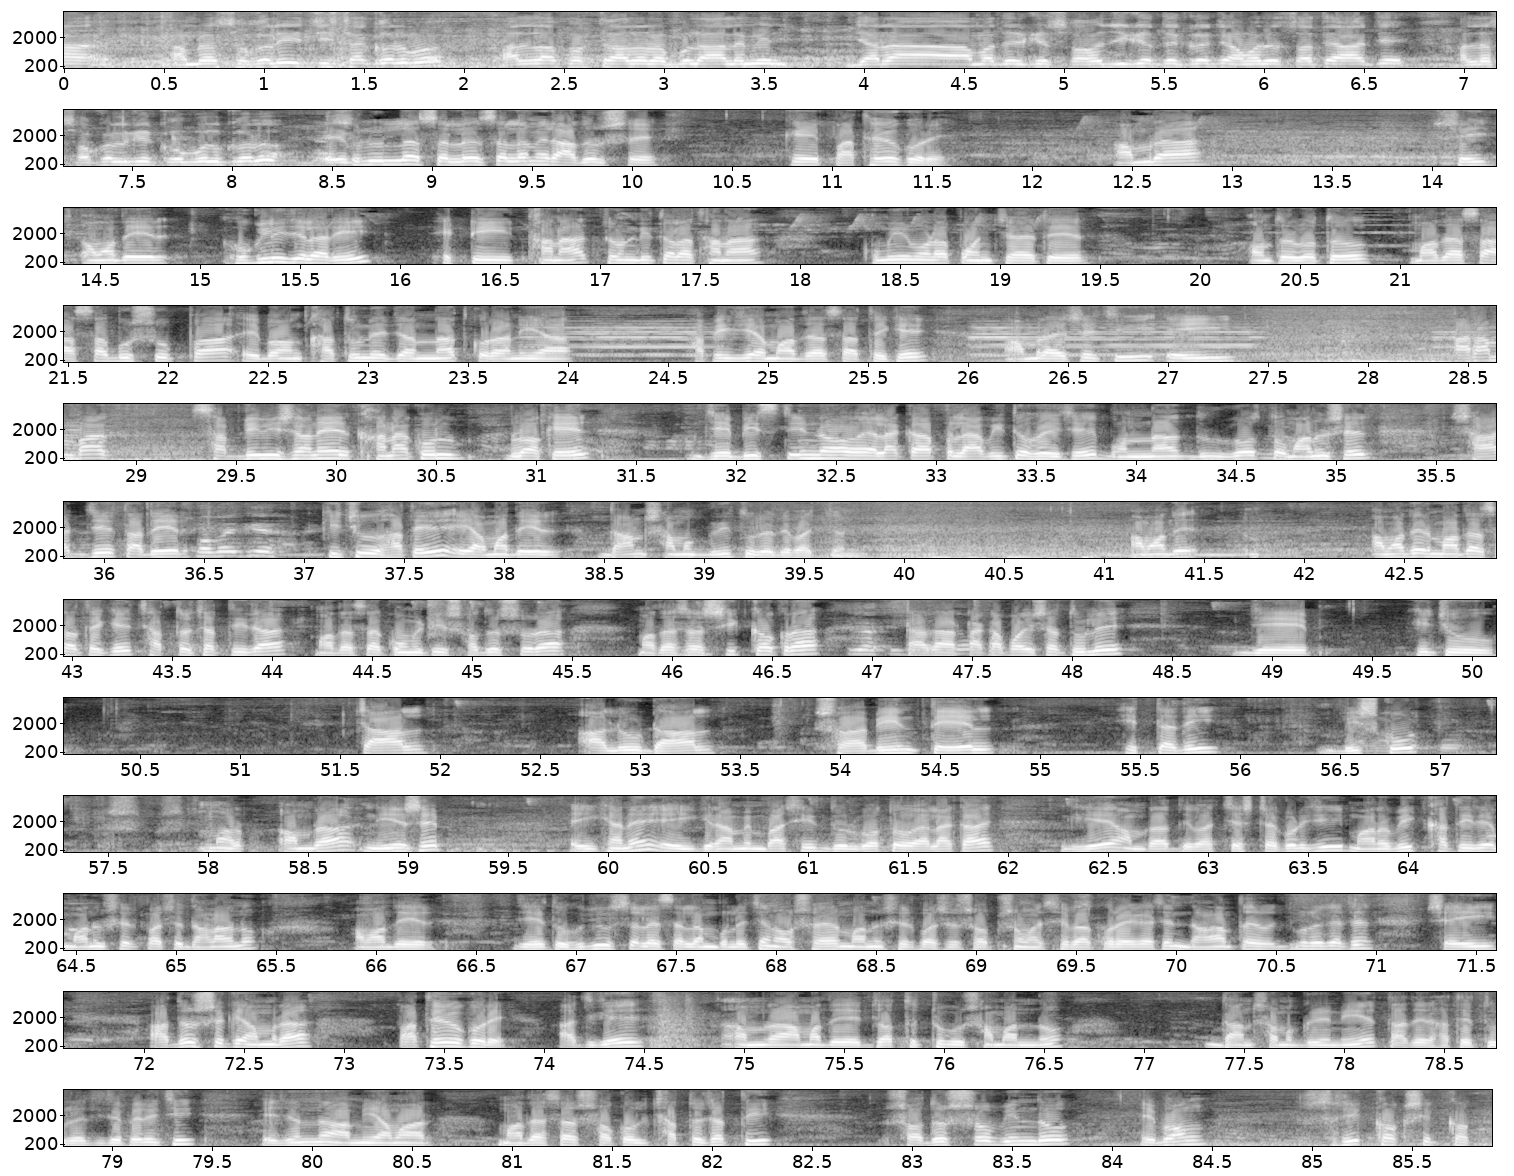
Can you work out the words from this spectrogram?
আমরা সকলেই চেষ্টা করব, আল্লাহ ফক্ত আল্লাহ রাবুল আলমিন যারা আমাদেরকে সহযোগিতা করেছে, আমাদের সাথে আছে, আল্লাহ সকলকে কবুল এই রসুল্লাহ সাল্লাহ সাল্লামের আদর্শে কে পাথেয় করে আমরা সেই আমাদের হুগলি জেলারই একটি থানা, চণ্ডীতলা থানা, কুমিরমোড়া পঞ্চায়েতের অন্তর্গত মাদ্রাসা আসাবুসুফা এবং খাতুনে জান্নাত কোরআনিয়া হাফিজিয়া মাদ্রাসা থেকে আমরা এসেছি এই আরামবাগ সাব ডিভিশনের খানাকুল ব্লকের যে বিস্তীর্ণ এলাকা প্লাবিত হয়েছে বন্যা দুর্গত মানুষের সাহায্যে তাদের কিছু হাতে এই আমাদের দান সামগ্রী তুলে দেওয়ার জন্য। আমাদের আমাদের মাদ্রাসা থেকে ছাত্রছাত্রীরা মাদ্রাসা কমিটির সদস্যরা মাদ্রাসার শিক্ষকরা তারা টাকা পয়সা তুলে যে কিছু চাল আলু ডাল সয়াবিন, তেল ইত্যাদি, বিস্কুট আমরা নিয়ে এসে এইখানে এই গ্রামবাসীর দুর্গত এলাকায় গিয়ে আমরা দেওয়ার চেষ্টা করেছি। মানবিক খাতিরে মানুষের পাশে দাঁড়ানো। আমাদের যেহেতু হুজুর সাল্লাহ সাল্লাম বলেছেন, অসহায় মানুষের পাশে সবসময় সেবা করে গেছেন, দাঁড়াতে বলে গেছেন, সেই আদর্শকে আমরা পাথেয় করে আজকে আমরা আমাদের যতটুকু সামান্য দান সামগ্রী নিয়ে তাদের হাতে তুলে দিতে পেরেছি। এই জন্য আমি আমার মাদ্রাসার সকল ছাত্রছাত্রী সদস্যবৃন্দ এবং শিক্ষক শিক্ষক,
